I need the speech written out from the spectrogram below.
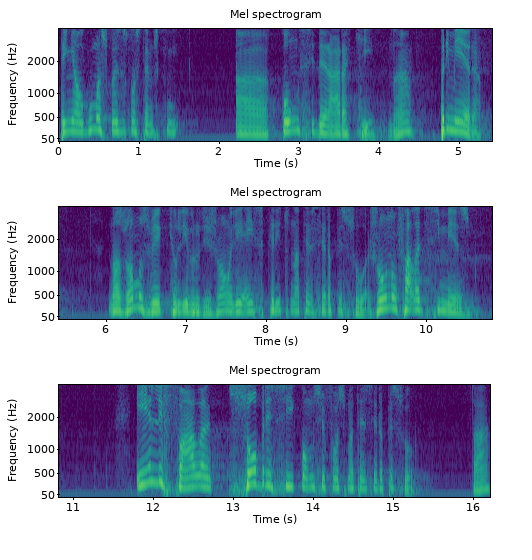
tem algumas coisas que nós temos que uh, considerar aqui. Né? Primeira, nós vamos ver que o livro de João ele é escrito na terceira pessoa. João não fala de si mesmo. Ele fala sobre si como se fosse uma terceira pessoa. Tá?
